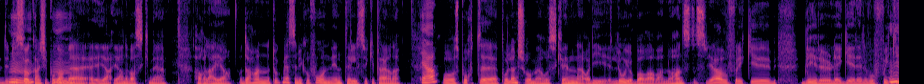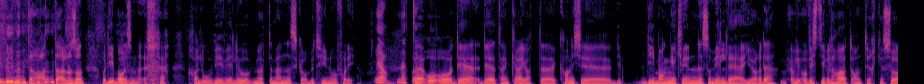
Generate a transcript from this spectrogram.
du, du så Mm, kanskje programmet eh, Hjernevask med Harald Eia, og da han tok med seg mikrofonen inn til sykepleierne Ja. og spurte på lunsjrommet hos kvinnene, og de lo jo bare av han, og han sa ja, hvorfor ikke bli rørlegger, eller hvorfor ikke begynne med data, eller noe sånt, og de bare liksom, hallo, vi vil jo møte mennesker og bety noe for dem. ja, nettopp. Eh, Og, og det, det tenker jeg at eh, kan ikke de, de mange kvinnene som vil det, gjøre det? Og hvis de vil ha et annet yrke, så,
